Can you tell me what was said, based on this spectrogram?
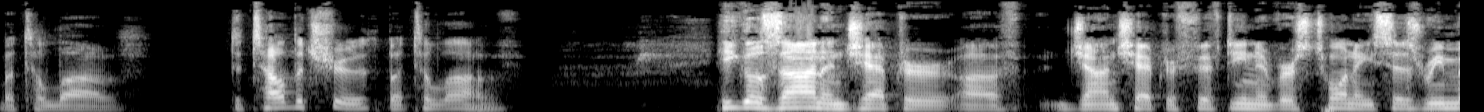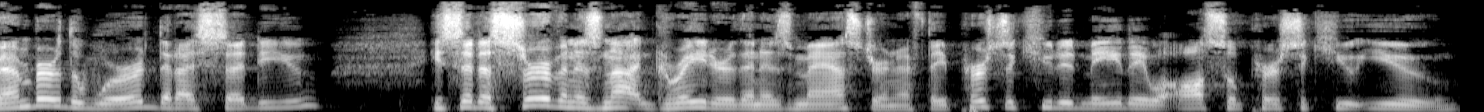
but to love. To tell the truth, but to love. He goes on in chapter, uh, John chapter 15 and verse 20. He says, Remember the word that I said to you? He said, A servant is not greater than his master, and if they persecuted me, they will also persecute you.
